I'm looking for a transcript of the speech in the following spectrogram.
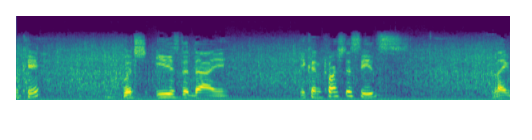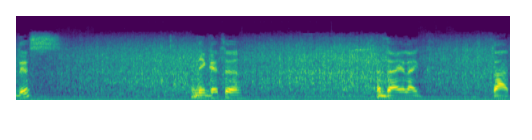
okay, which is the dye. You can crush the seeds like this, and you get a, a dye like that.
